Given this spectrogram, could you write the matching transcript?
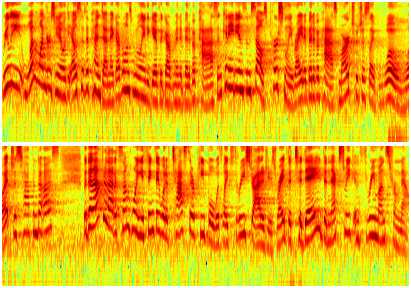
really, one wonders, you know, at the outset of the pandemic, everyone's been willing to give the government a bit of a pass, and Canadians themselves, personally, right, a bit of a pass. March was just like, whoa, what just happened to us? But then after that, at some point, you think they would have tasked their people with like three strategies, right? The today, the next week, and three months from now.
